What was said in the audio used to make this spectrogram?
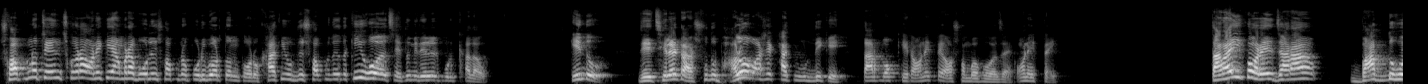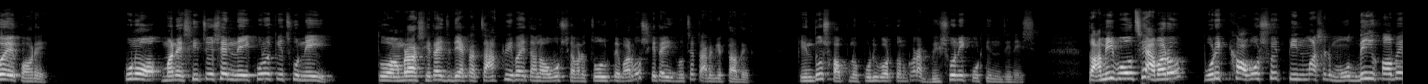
স্বপ্ন চেঞ্জ করা, অনেকেই আমরা বলি স্বপ্ন পরিবর্তন করো। খাকি উর্দির স্বপ্ন দেখতে কি হয়েছে? তুমি রেলের পরীক্ষা দাও। কিন্তু যে ছেলেটা শুধু ভালোবাসে খাকি উর্দিকে, তার পক্ষে এটা অনেকটাই অসম্ভব হয়ে যায়, অনেকটাই। তারাই করে, যারা বাধ্য হয়ে করে। কোনো মানে সিচুয়েশন নেই, কোনো কিছু নেই। তো আমরা সেটাই যদি একটা চাকরি পাই, তাহলে অবশ্যই আমরা চলতে পারব, সেটাই হচ্ছে টার্গেট তাদের। কিন্তু স্বপ্ন পরিবর্তন করা ভীষণই কঠিন জিনিস। তো আমি বলছি আবারও, পরীক্ষা অবশ্যই তিন মাসের মধ্যেই হবে,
